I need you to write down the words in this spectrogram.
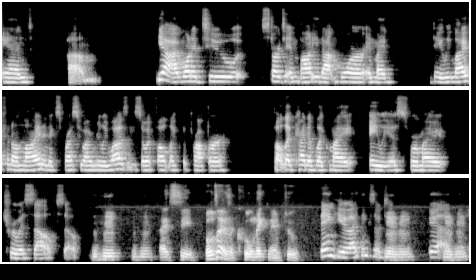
And um, yeah, I wanted to start to embody that more in my daily life and online and express who I really was. And so it felt like the proper, felt like kind of like my alias for my truest self. So, mm-hmm, mm-hmm. I see. Bullseye is a cool nickname too. Thank you. I think so too. Mm-hmm. Yeah, mm-hmm.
